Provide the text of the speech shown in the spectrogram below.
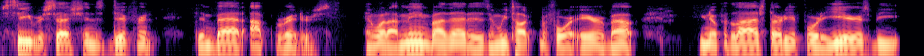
see recessions different than bad operators. And what I mean by that is, and we talked before air about, you know, for the last 30 or 40 years, be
